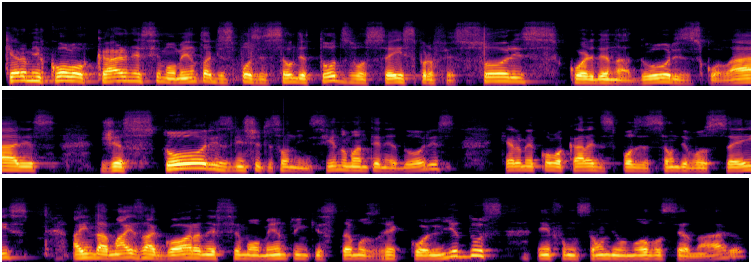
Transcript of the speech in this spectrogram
Quero me colocar nesse momento à disposição de todos vocês, professores, coordenadores escolares, gestores de instituição de ensino, mantenedores. Quero me colocar à disposição de vocês, ainda mais agora, nesse momento em que estamos recolhidos em função de um novo cenário,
